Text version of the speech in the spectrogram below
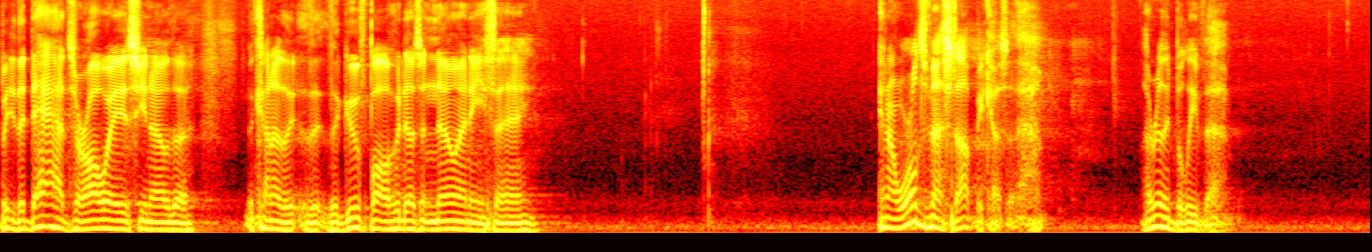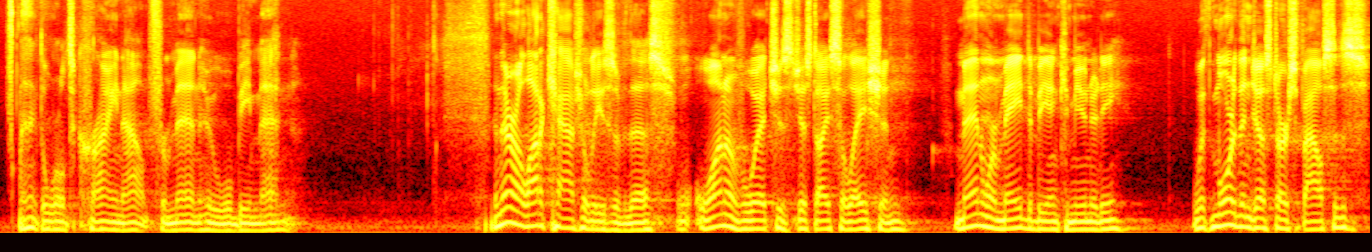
but the dads are always, you know, the, the kind of the, the, the goofball who doesn't know anything. And our world's messed up because of that. I really believe that. I think the world's crying out for men who will be men. And there are a lot of casualties of this, one of which is just isolation. Men were made to be in community with more than just our spouses.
